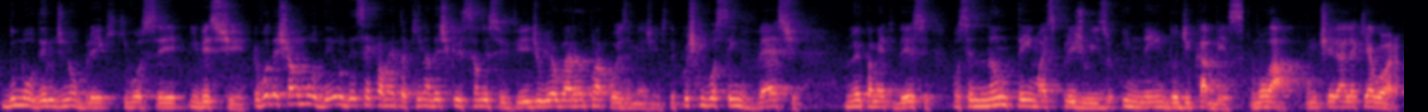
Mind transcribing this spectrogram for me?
do modelo de no-break que você investir. Eu vou deixar o modelo desse equipamento aqui na descrição desse vídeo e eu garanto uma coisa, minha gente: depois que você investe no equipamento desse, você não tem mais prejuízo e nem dor de cabeça. Vamos lá, vamos tirar ele aqui agora.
